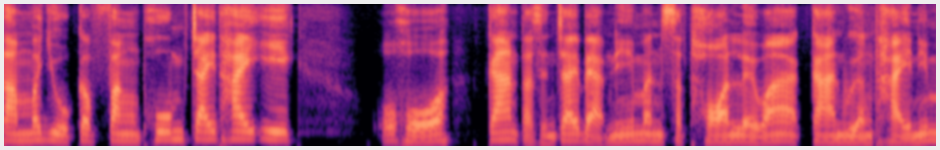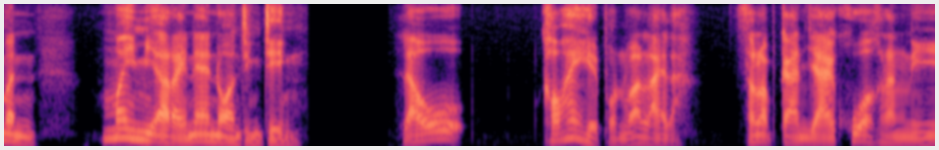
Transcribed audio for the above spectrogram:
ลำมาอยู่กับฝั่งภูมิใจไทยอีก โอ้โห การตัดสินใจแบบนี้มันสะท้อนเลยว่าการเมืองไทยนี่มันไม่มีอะไรแน่นอนจริง ๆ แล้วเขาให้เหตุผลว่าอะไรล่ะสำหรับการย้ายขั้วครั้งนี้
